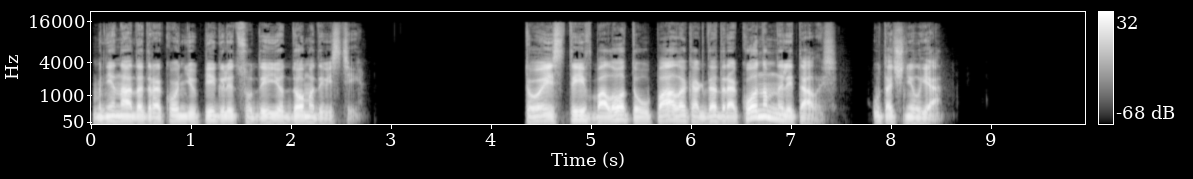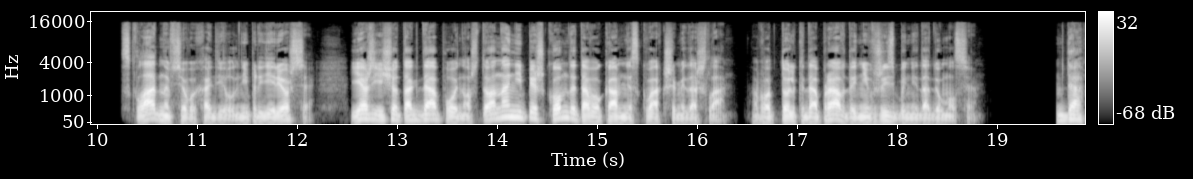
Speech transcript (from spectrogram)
Мне надо драконью пигалицу до ее дома довести. То есть ты в болото упала, когда драконом налеталась? Уточнил я. Складно все выходило, не придерешься. Я же еще тогда понял, что она не пешком до того камня с квакшами дошла. Вот только до правды ни в жизнь бы не додумался. «Да»,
